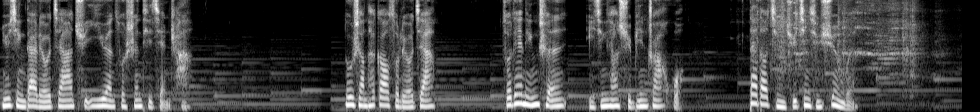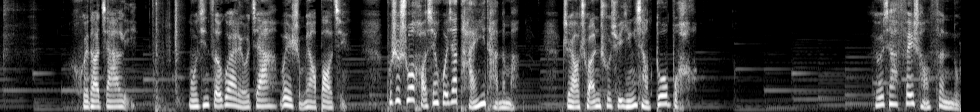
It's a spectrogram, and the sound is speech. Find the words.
女警带刘佳去医院做身体检查。路上，他告诉刘佳，昨天凌晨已经将徐斌抓获，带到警局进行讯问。回到家里，母亲责怪刘佳为什么要报警，不是说好先回家谈一谈的吗？这要传出去，影响多不好。刘佳非常愤怒，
